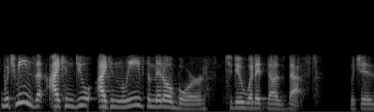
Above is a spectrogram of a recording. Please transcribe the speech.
Which means that I can do I can leave the minnow board to do what it does best, which is,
